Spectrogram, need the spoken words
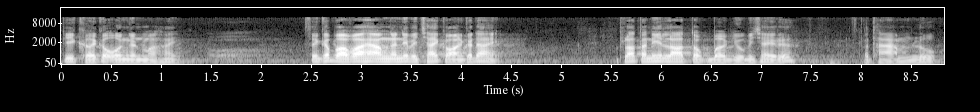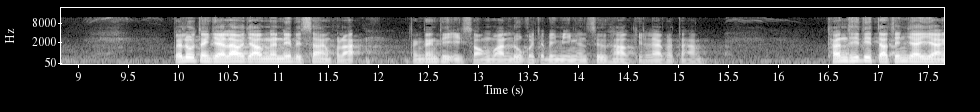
พี่เขยก็โอนเงินมาให้ ซึ่งเขาบอกว่าให้เอาเงินนี้ไปใช้ก่อนก็ได้ เพราะตอนนี้รอตกเบิกอยู่ไม่ใช่หรือ ก็ถามลูก แต่ลูกตั้งใจแล้วจะเอาเงินนี้ไปสร้างพระ ทั้งทั้งที่อีกสองวันลูกก็จะไม่มีเงินซื้อข้าวกินแล้วก็ตาม ทันทีที่ตัดสินใจอย่าง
